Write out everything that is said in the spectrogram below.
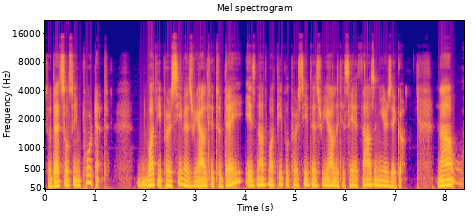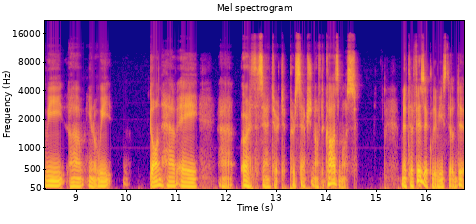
So that's also important. What we perceive as reality today is not what people perceived as reality, say, a thousand years ago. Now we, uh, you know, we don't have a uh, Earth-centered perception of the cosmos. Metaphysically, we still do,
